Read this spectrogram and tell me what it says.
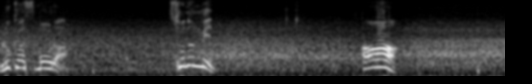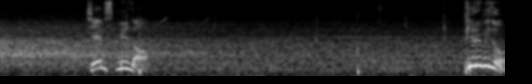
루카스 모우라, 손흥민, 아! 제임스 밀너. 피르미누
